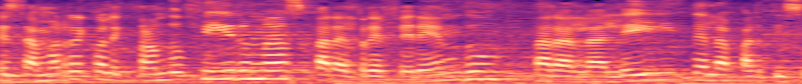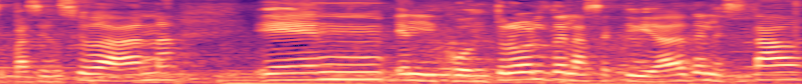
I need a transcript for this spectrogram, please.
Estamos recolectando firmas para el referéndum, para la ley de la participación ciudadana en el control de las actividades del Estado.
